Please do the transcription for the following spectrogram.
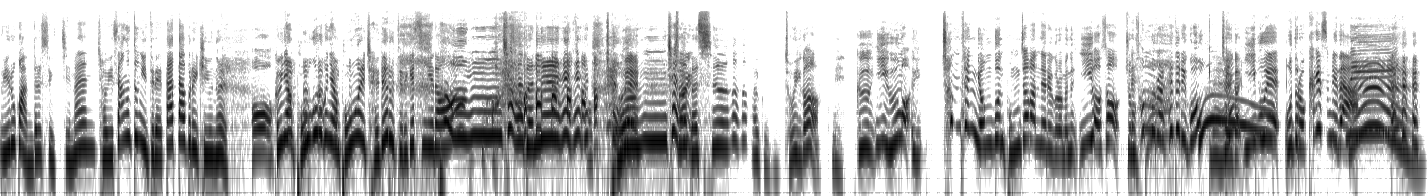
위로가 안 될 수 있지만 저희 쌍둥이들의 따따블의 기운을 어. 그냥 복으로 그냥 봉을 제대로 드리겠습니다. 봉 잡았네. 네. 봉 잡았어. 아이고. 저희가 네. 그 이 음악 이 천생연분 봉잡안내를 그러면은 이어서 좀 네. 선물을 해드리고 네. 저희가 2부에 오도록 하겠습니다. 아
